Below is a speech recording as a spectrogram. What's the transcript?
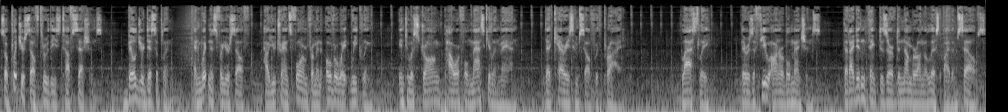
So put yourself through these tough sessions, build your discipline, and witness for yourself how you transform from an overweight weakling into a strong, powerful, masculine man that carries himself with pride. Lastly, there is a few honorable mentions that I didn't think deserved a number on the list by themselves,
